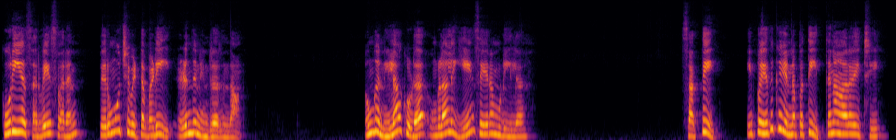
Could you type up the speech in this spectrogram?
கூறிய சர்வேஸ்வரன் பெருமூச்சு விட்டபடி எழுந்து நின்றிருந்தான். உங்க நிலா கூட உங்களால ஏன் சேர முடியல? சக்தி இப்ப எதுக்கு என்னை பத்தி இத்தனை ஆராய்ச்சி?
